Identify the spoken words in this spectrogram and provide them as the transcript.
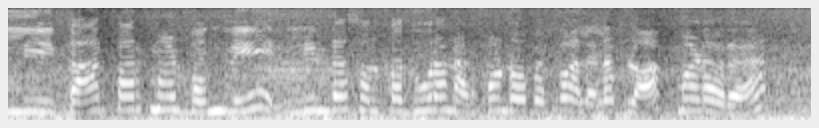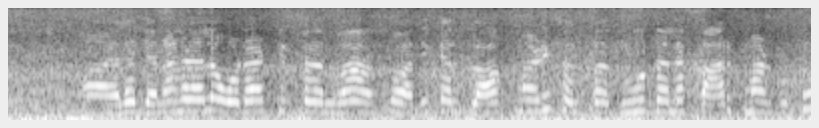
ಇಲ್ಲಿ ಕಾರ್ ಪಾರ್ಕ್ ಮಾಡಿ ಬಂದ್ವಿ. ಇಲ್ಲಿಂದ ಸ್ವಲ್ಪ ದೂರ ನಡ್ಕೊಂಡು ಹೋಗ್ಬೇಕು. ಅಲ್ಲೆಲ್ಲ ಬ್ಲಾಕ್ ಮಾಡವ್ರೆ ಎಲ್ಲ ಜನಗಳೆಲ್ಲ ಓಡಾಡ್ತಿರ್ತಾರಲ್ವ? ಸೊ ಅದಕ್ಕೆ ಅಲ್ಲಿ ಬ್ಲಾಕ್ ಮಾಡಿ ಸ್ವಲ್ಪ ದೂರದಲ್ಲೇ ಪಾರ್ಕ್ ಮಾಡಿಬಿಟ್ಟು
